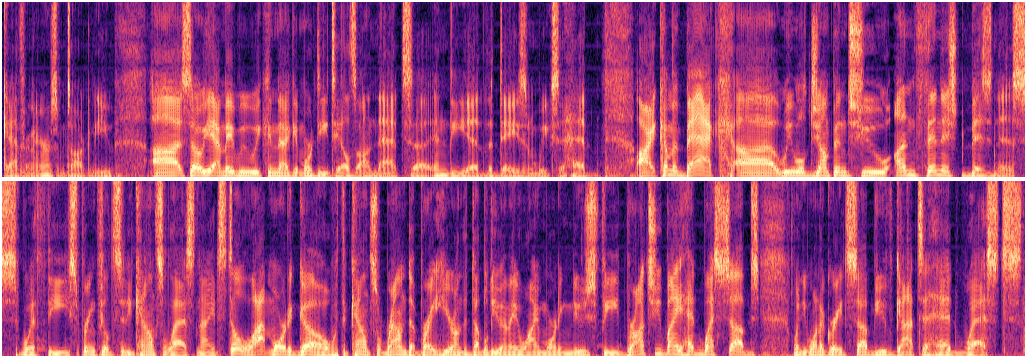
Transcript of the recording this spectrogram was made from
Catherine Harris, I'm talking to you. so yeah, maybe we can get more details on that in the the days and weeks ahead. All right, coming back, we will jump into into unfinished business with the Springfield City Council last night. Still a lot more to go with the council roundup right here on the WMAY morning news feed. Brought to you by Head West Subs. When you want a great sub, you've got to head west.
